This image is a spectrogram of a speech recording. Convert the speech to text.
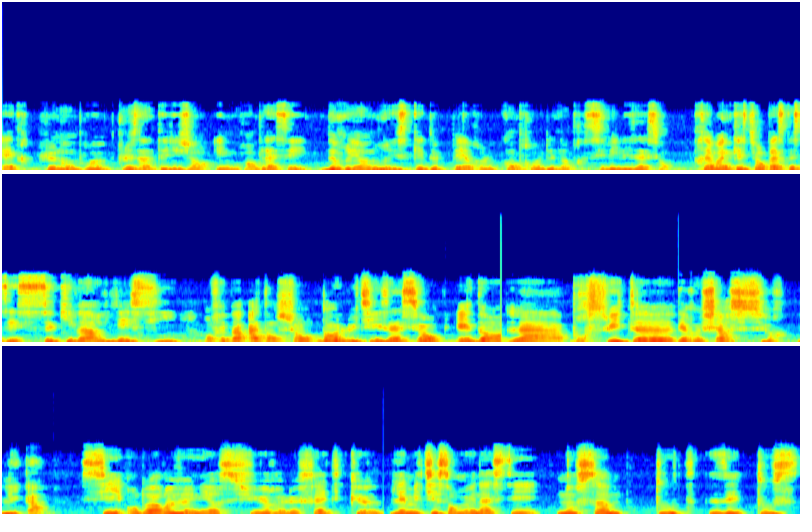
être plus nombreux, plus intelligents et nous remplacer? Devrions-nous risquer de perdre le contrôle de notre civilisation Très bonne question parce que c'est ce qui va arriver si on ne fait pas attention dans l'utilisation et dans la poursuite euh, des recherches sur l'IA. Si on doit revenir sur le fait que les métiers sont menacés, nous sommes toutes et tous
